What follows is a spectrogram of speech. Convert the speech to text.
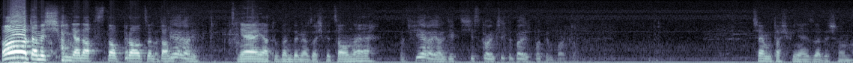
O, tam jest świnia na 100%. Tam. Otwieraj! Nie, ja tu będę miał zaświecone. Otwieraj, ale jak ci się skończy, to będziesz potem płakał. Czemu ta świnia jest zawieszona?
